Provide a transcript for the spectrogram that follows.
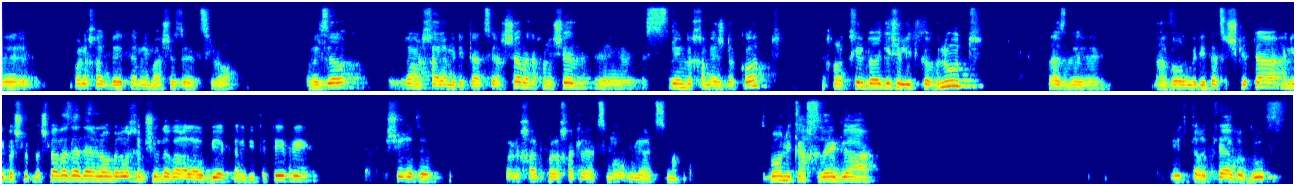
וכל אחד בהתאם למה שזה אצלו. אבל זו, זו ההנחיה למדיטציה עכשיו, אנחנו נשב 25 דקות, אנחנו נתחיל ברגע של התכוונות, ואז נעבור למדיטציה שקטה. אני בשל, בשלב הזה עדיין לא אומר לכם שום דבר על האובייקט המדיטטיבי, נשאיר את זה כל אחד, כל אחת לעצמו ולעצמה. אז בואו ניקח רגע להתקרקע בגוף.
